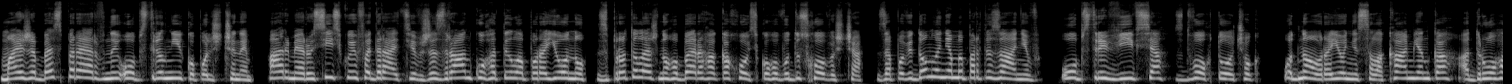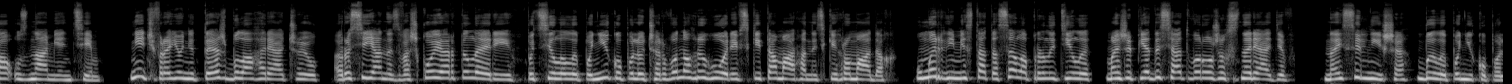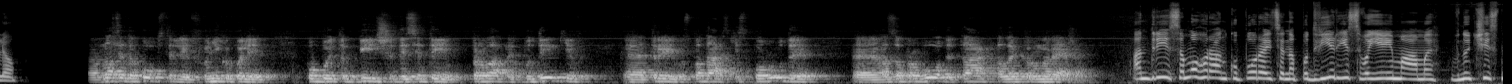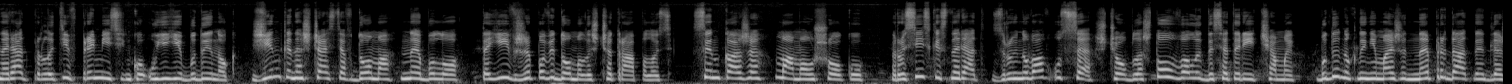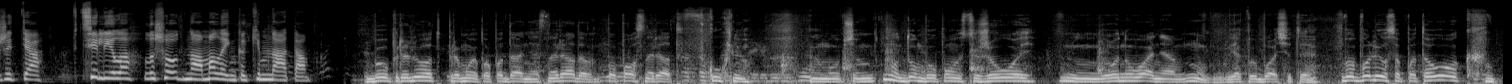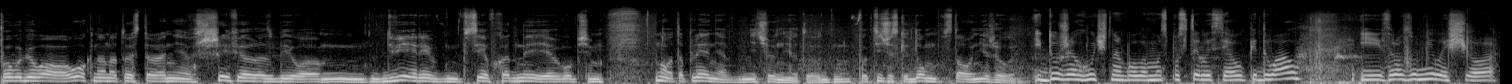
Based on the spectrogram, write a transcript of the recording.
Майже безперервний обстріл Нікопольщини. Армія Російської Федерації вже зранку гатила по району з протилежного берега Каховського водосховища. За повідомленнями партизанів, обстріл вівся з двох точок: одна у районі села Кам'янка, а друга у Знам'янці. Ніч в районі теж була гарячою. Росіяни з важкої артилерії поцілили по Нікополю, Червоногригорівській та Марганецькій громадах. У мирні міста та села прилетіли майже 50 ворожих снарядів. Найсильніше били по Нікополю. Внаслідок обстрілів у Нікополі побито більше 10 приватних будинків, е, три господарські споруди, е, газопроводи та електромережа. Андрій самого ранку порається на подвір'ї своєї мами. Вночі снаряд прилетів прямісінько у її будинок. Жінки, на щастя, вдома не було. Та їй вже повідомили, що трапилось. Син каже, мама у шоку. Російський снаряд зруйнував усе, що облаштовували десятиріччями. Будинок нині майже непридатний для життя. Вціліла лише одна маленька кімната. Був прильот, прямое попадання снаряду, попав снаряд в кухню. М, В общем, ну, дом був повністю живой. Руйнування, ну, як ви бачите. Обвалився потолок, повибивало окна на той стороні, шифер розбило, двері всі входні, в общем, ну, отоплення, нічого нету. Фактично дом став неживим. І дуже гучно було. Ми спустилися у підвал і зрозуміли, що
